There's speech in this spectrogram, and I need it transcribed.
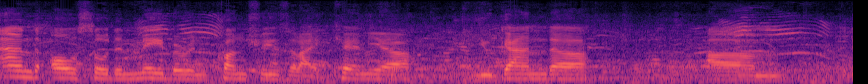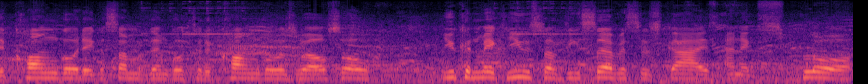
and also the neighboring countries like Kenya Uganda um, the Congo. They some of them go to the Congo as well. So you can make use of these services guys and explore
